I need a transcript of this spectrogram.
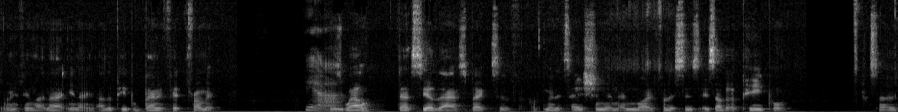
or anything like that. You know, other people benefit from it Yeah. as well. That's the other aspect of, of meditation and, and mindfulness is, is other people. So,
